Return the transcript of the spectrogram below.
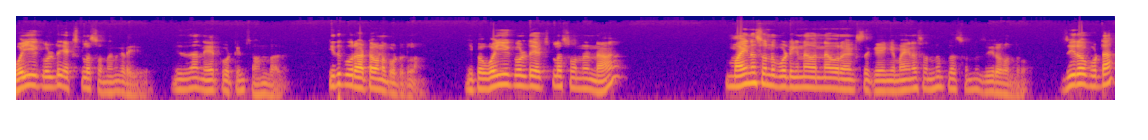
Y equal to X plus ஒன்றுன்னு கிடைக்குது. இதுதான் நேர்கோட்டின் சமன்பாடு. இதுக்கு ஒரு அட்டவணை போட்டுக்கலாம். இப்போ Y equal to X plus ஒன்றுன்னா மைனஸ் ஒன்று போட்டிங்கன்னா என்ன வரும் எக்ஸுக்கு இங்கே மைனஸ் ஒன்று ப்ளஸ் ஒன்று ஜீரோ வந்துடும் ஜீரோ போட்டால்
